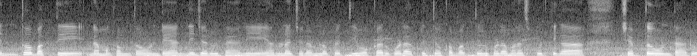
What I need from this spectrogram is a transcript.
ఎంతో భక్తి నమ్మకంతో ఉంటే అన్నీ జరుగుతాయని అరుణాచలంలో ప్రతి ఒక్కరు కూడా ప్రతి ఒక్క భక్తులు కూడా మనస్ఫూర్తిగా చెప్తూ ఉంటారు.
